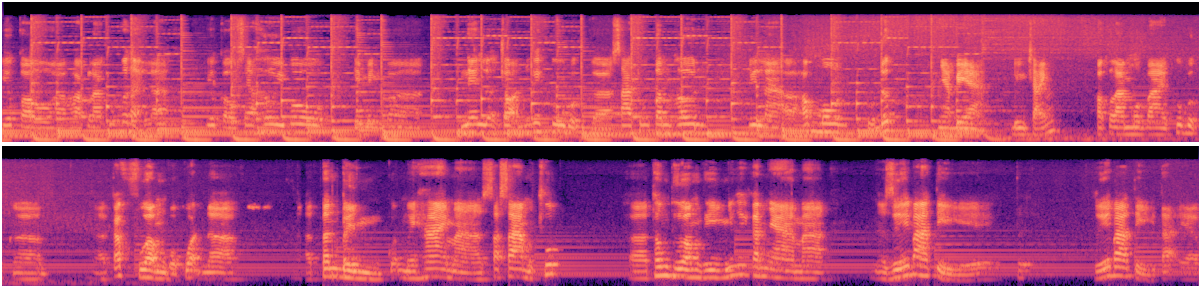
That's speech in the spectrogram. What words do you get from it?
yêu cầu uh, hoặc là cũng có thể là yêu cầu xe hơi vô thì mình uh, nên lựa chọn những cái khu vực uh, xa trung tâm hơn như là ở Hóc Môn, Thủ Đức, Nhà Bè, Bình Chánh hoặc là một vài khu vực uh, các phường của quận uh, Tân Bình, quận 12 mà xa xa một chút. à, thông thường thì những cái căn nhà mà dưới 3 tỷ dưới 3 tỷ tại ờ,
